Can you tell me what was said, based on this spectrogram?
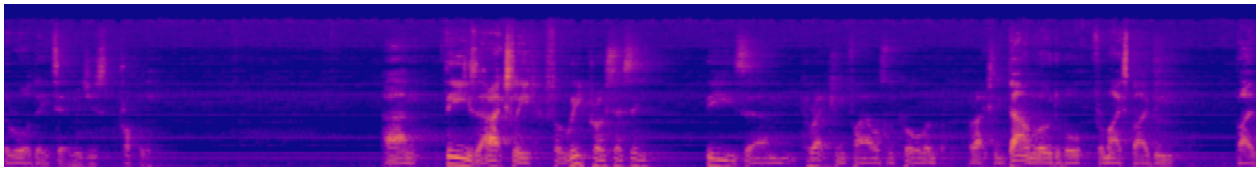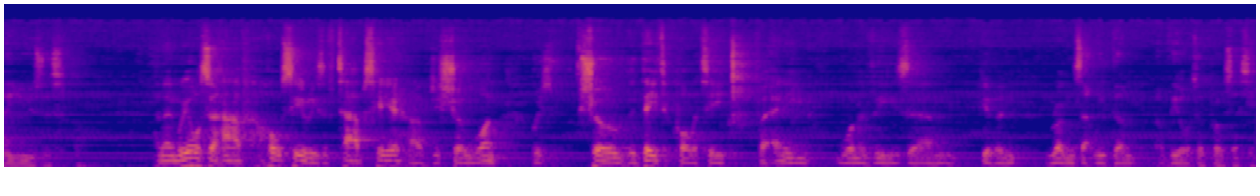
the raw data images properly. And these are actually for reprocessing. These um, correction files, we call them, are actually downloadable from ISPyB by the users. And then we also have a whole series of tabs here. I've just shown one, which show the data quality for any one of these um, given runs that we've done of the auto processing.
